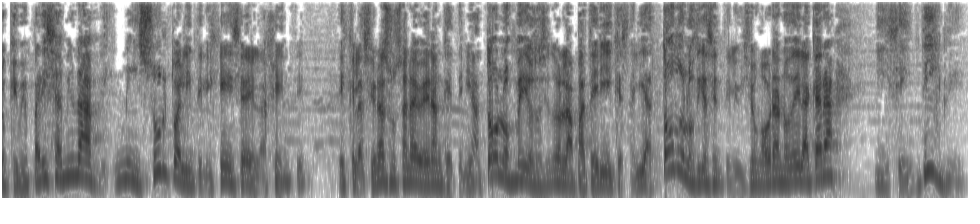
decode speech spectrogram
Lo que me parece a mí una- un insulto a la inteligencia de la gente es que la señora Susana Verán, que tenía todos los medios haciendo la patería y que salía todos los días en televisión, ahora no dé la cara ni se indigne.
